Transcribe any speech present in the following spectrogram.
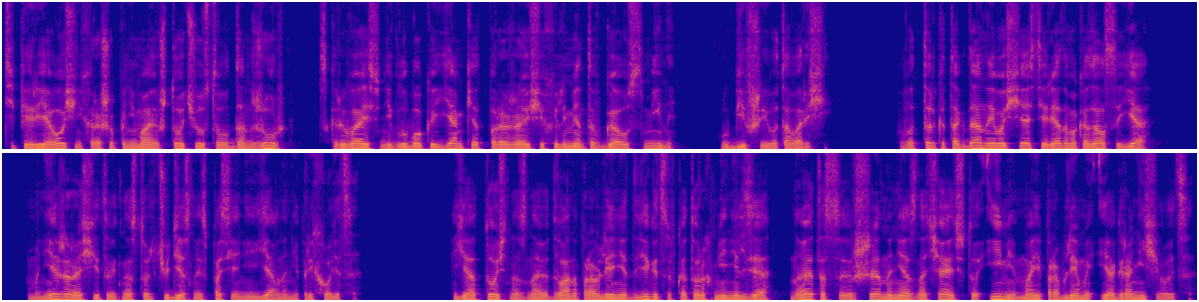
Теперь я очень хорошо понимаю, что чувствовал Данжур, скрываясь в неглубокой ямке от поражающих элементов гаусс-мины, убившей его товарищей. Вот только тогда, на его счастье, рядом оказался я. Мне же рассчитывать на столь чудесное спасение явно не приходится. Я точно знаю два направления, двигаться в которых мне нельзя, но это совершенно не означает, что ими мои проблемы и ограничиваются.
